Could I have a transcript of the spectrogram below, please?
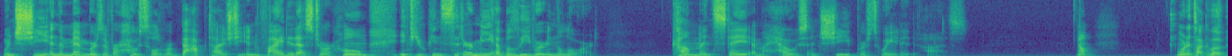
When she and the members of her household were baptized, she invited us to her home. If you consider me a believer in the Lord, come and stay at my house. And she persuaded us. Now, I want to talk about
